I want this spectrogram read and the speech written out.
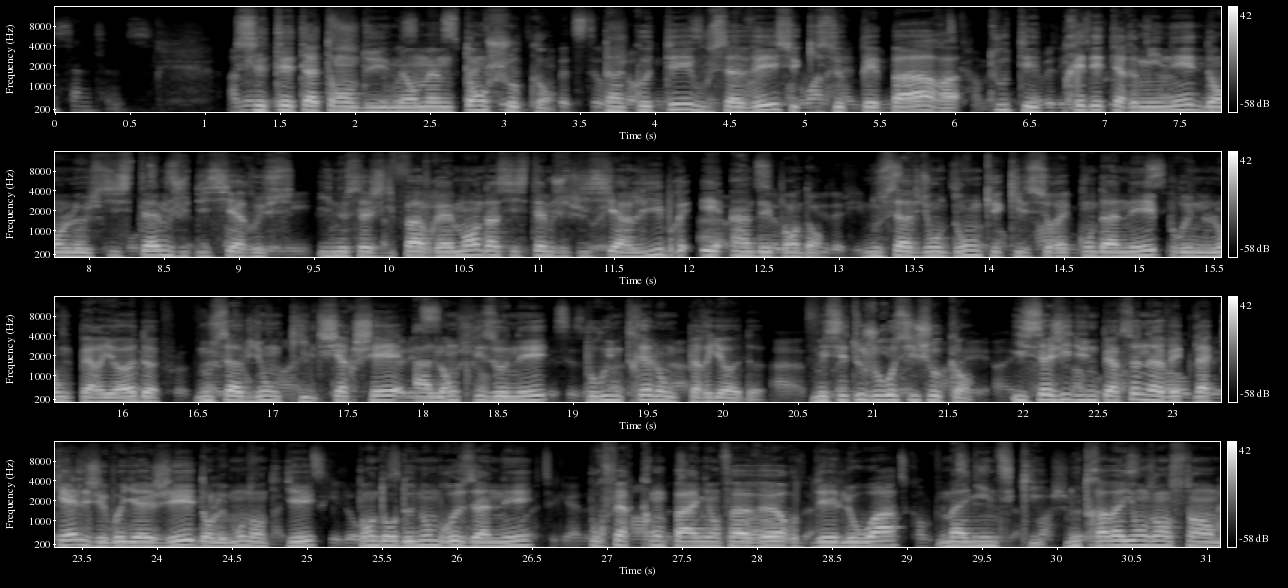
C'était attendu, mais en même temps choquant. D'un côté, vous savez, ce qui se prépare, tout est prédéterminé dans le système judiciaire russe. Il ne s'agit pas vraiment d'un système judiciaire libre et indépendant. Nous savions donc qu'il serait condamné pour une longue période. Nous savions qu'il cherchait à l'emprisonner pour une très longue période. Mais c'est toujours aussi choquant. Il s'agit d'une personne avec laquelle j'ai voyagé dans le monde entier pendant de nombreuses années pour faire campagne en faveur des lois Magnitsky. Nous travaillons ensemble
